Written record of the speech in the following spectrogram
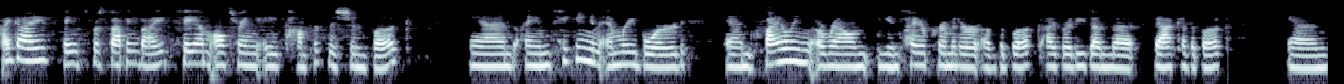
Hi guys, thanks for stopping by. Today I'm altering a composition book and I am taking an emery board and filing around the entire perimeter of the book. I've already done the back of the book and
